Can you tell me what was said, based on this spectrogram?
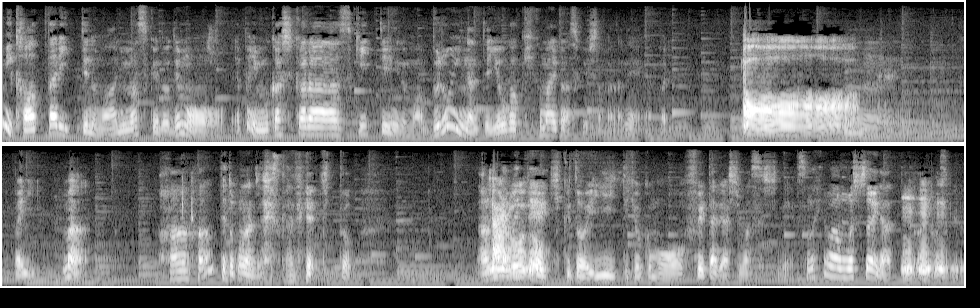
み変わったりっていうのもありますけどでもやっぱり昔から好きっていうのはブロインなんて洋楽聴く前から好きでしたからねやっぱり。あうん。やっぱりまあ半々ってとこなんじゃないですかね。きっと。改めて聴くといいって曲も増えたりはしますしね。その辺は面白いなっていうのがありますけど。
